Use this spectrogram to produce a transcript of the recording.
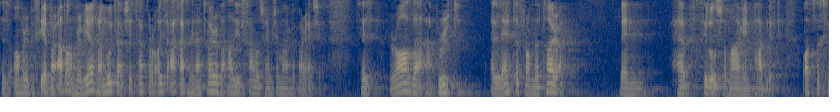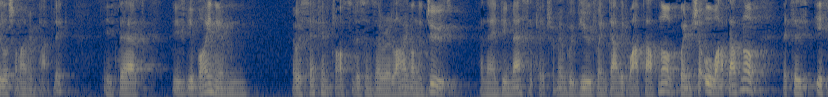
says Amr Bechia Bar Abba Mutav Yischal Shem says rather uproot a letter from the Torah than have Chilul Shemaim in public. What's the Chilul Shemaim in public? Is that these Givonim, they were second class citizens, they were relying on the Jews and they had been massacred. Remember we viewed when David wiped out Nov, when Shaul wiped out Nov, it says if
